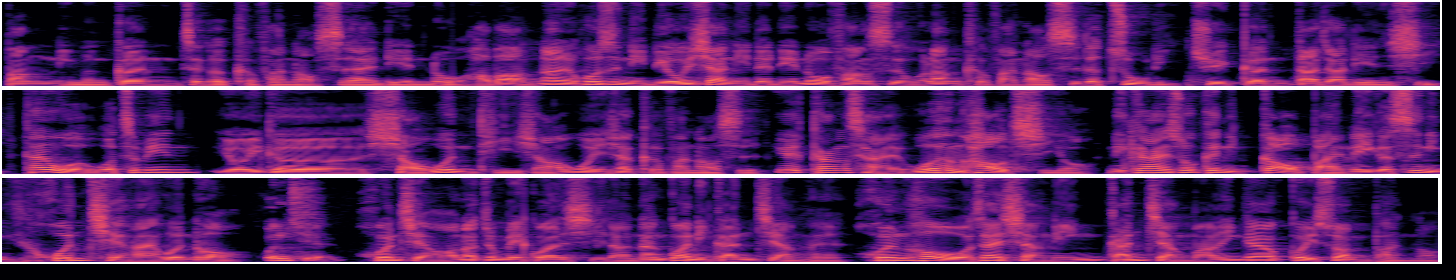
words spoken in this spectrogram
帮你们跟这个可凡老师来联络，好不好？那或是你留一下你的联络方式，我让可凡老师的助理去跟大家联系。但是我我这边有一个小问题，想要问一下可凡老师，因为刚才我很好奇哦，你刚才说跟你告白那个是你婚前还婚后？婚前，婚前哦，那就没关系了，难怪你敢讲嘿。婚后我在想，您敢讲吗？应该要跪算。算盘哦，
